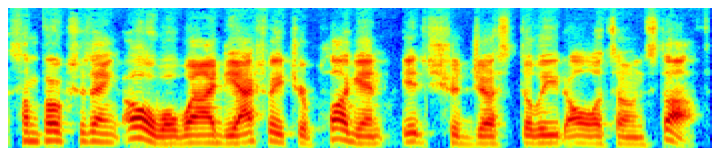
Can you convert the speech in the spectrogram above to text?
some folks are saying, oh, well, when I deactivate your plugin, it should just delete all its own stuff,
